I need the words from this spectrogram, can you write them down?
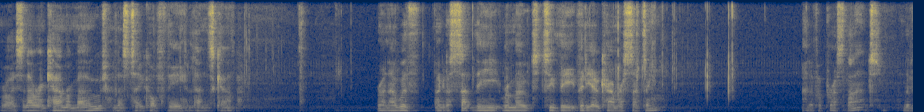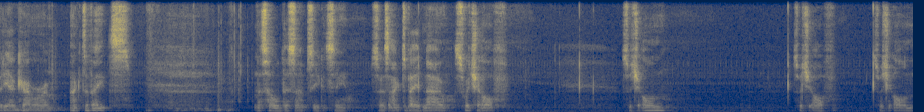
Right so now we're in camera mode. Let's take off the lens cap. Right now with I'm going to set the remote to the video camera setting. And if I press that the video camera activates. Let's hold this up so you can see so it's activated now, switch it off, switch it on, switch it off, switch it on,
